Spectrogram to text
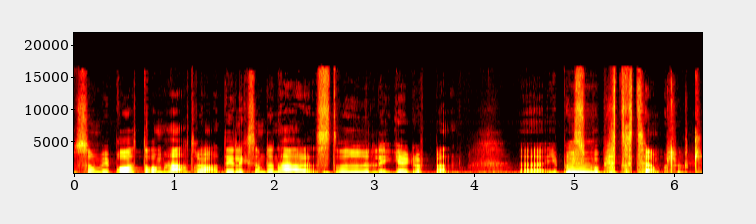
som vi pratar om här tror jag. Det är liksom den här struliga gruppen eh, i brist Mm. på bättre terminologi.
